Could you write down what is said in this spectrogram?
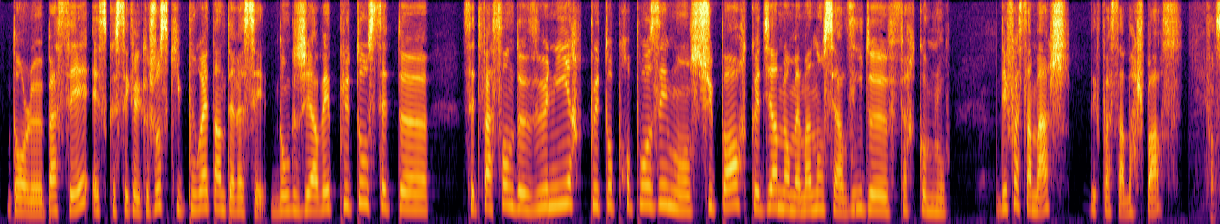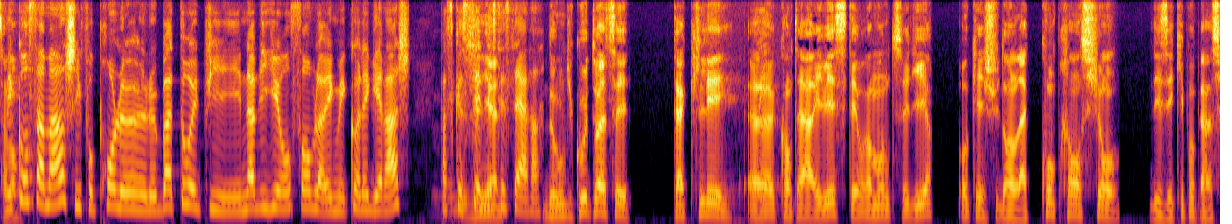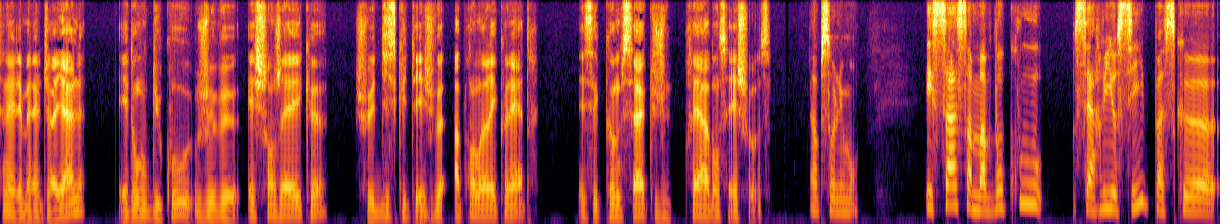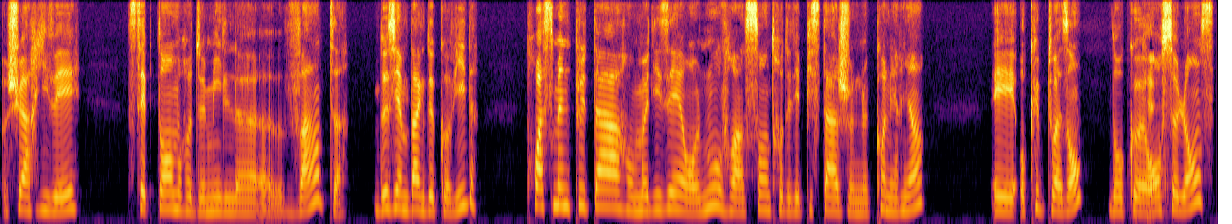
dans le passé. Est-ce que c'est quelque chose qui pourrait t'intéresser? Donc j'avais plutôt cette, euh, cette façon de venir plutôt proposer mon support que dire non mais maintenant c'est à vous de faire comme nous. Des fois ça marche, des fois ça marche pas. Forcément. Mais quand ça marche, il faut prendre le, le bateau et puis naviguer ensemble avec mes collègues RH parce que c'est nécessaire. Donc du coup, toi, c'est ta clé euh, quand tu es arrivé, c'était vraiment de se dire, OK, je suis dans la compréhension des équipes opérationnelles et managériales. Et donc, du coup, je veux échanger avec eux, je veux discuter, je veux apprendre à les connaître. Et c'est comme ça que je suis prêt à avancer les choses. Absolument. Et ça, ça m'a beaucoup servi aussi parce que je suis arrivée septembre 2020, deuxième vague de Covid. Trois semaines plus tard, on me disait on ouvre un centre de dépistage, je ne connais rien, et occupe-toi-en. Donc euh, on se lance.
